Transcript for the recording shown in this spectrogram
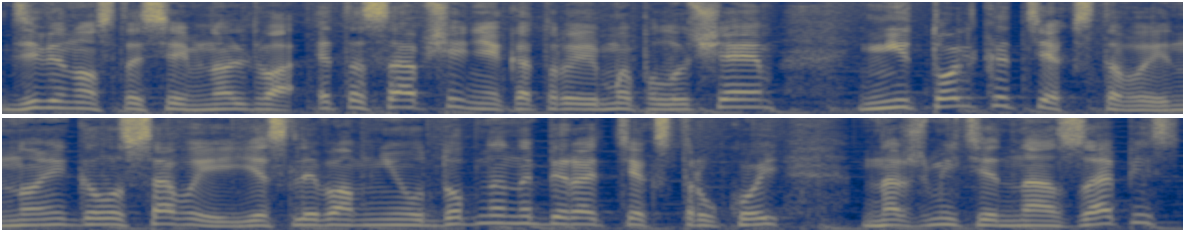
9702. Это сообщения, которые мы получаем, не только текстовые, но и голосовые. Если вам неудобно набирать текст рукой, нажмите на запись,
